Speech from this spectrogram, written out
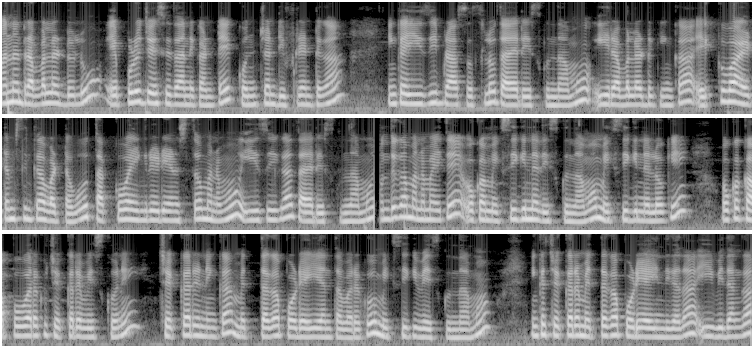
మన రవ్వ లడ్డూలు ఎప్పుడు చేసేదానికంటే కొంచెం డిఫరెంట్గా ఇంకా ఈజీ ప్రాసెస్లో తయారు చేసుకుందాము ఈ రవ్వ లడ్డుకి ఇంకా ఎక్కువ ఐటమ్స్ ఇంకా పట్టవు. తక్కువ ఇంగ్రీడియంట్స్తో మనము ఈజీగా తయారు చేసుకుందాము ముందుగా మనమైతే ఒక మిక్సీ గిన్నె తీసుకుందాము. మిక్సీ గిన్నెలోకి ఒక కప్పు వరకు చక్కెర వేసుకొని చక్కెరని ఇంకా మెత్తగా పొడి అయ్యేంత వరకు మిక్సీకి వేసుకుందాము. ఇంకా చక్కెర మెత్తగా పొడి అయింది కదా ఈ విధంగా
